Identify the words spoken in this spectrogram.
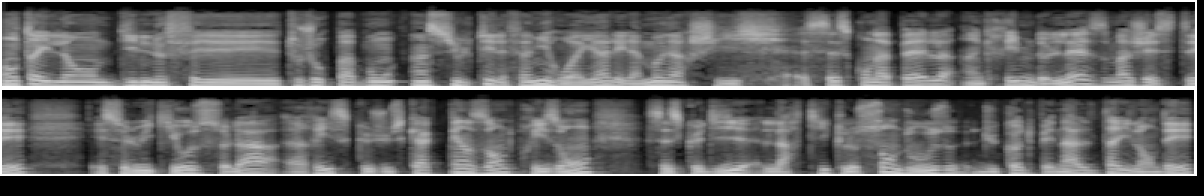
En Thaïlande, il ne fait toujours pas bon insulter la famille royale et la monarchie. C'est ce qu'on appelle un crime de lèse-majesté. Et celui qui ose cela risque jusqu'à 15 ans de prison. C'est ce que dit l'article 112 du Code pénal thaïlandais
